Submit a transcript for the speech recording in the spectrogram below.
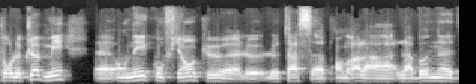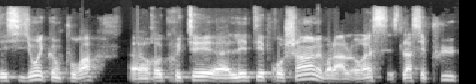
pour le club. Mais on est confiant que le, TAS prendra la, bonne décision et qu'on pourra euh, recruter euh, l'été prochain. Mais voilà, le reste, là, c'est plus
